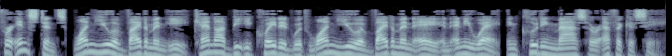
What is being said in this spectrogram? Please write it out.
For instance, 1 U of vitamin E cannot be equated with 1 U of vitamin A in any way, including mass or efficacy.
